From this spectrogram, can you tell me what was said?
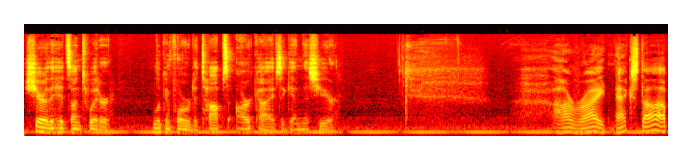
Share the hits on Twitter. Looking forward to Topps Archives again this year. All right, next up,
